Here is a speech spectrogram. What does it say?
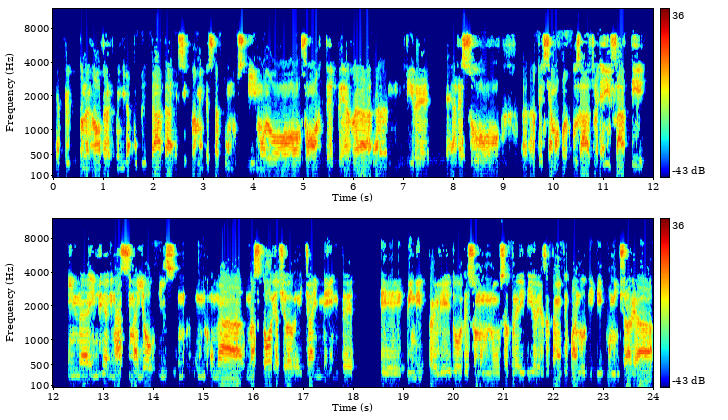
che ha creduto nell'opera e quindi l'ha pubblicata è sicuramente stato uno stimolo forte per uh, dire adesso eh, pensiamo a qualcos'altro e infatti in, in, linea di massima io il, un, una, una, storia ce l'avrei già in mente e quindi prevedo, adesso non, non saprei dire esattamente quando di, di cominciare a,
